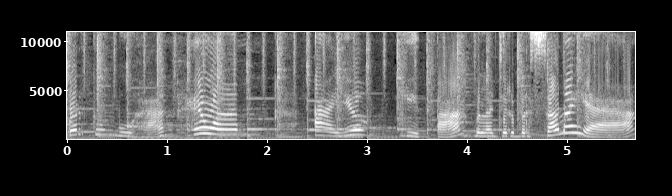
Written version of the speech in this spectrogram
pertumbuhan hewan. Ayo kita belajar bersama ya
